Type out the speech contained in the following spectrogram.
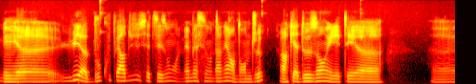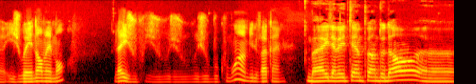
Mais euh, lui a beaucoup perdu cette saison, même la saison dernière en temps de jeu. Alors qu'il y a deux ans, il était, euh, il jouait énormément. Là, il joue, il joue, il joue, il joue beaucoup moins, hein, Bilva quand même. Bah, il avait été un peu en dedans.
